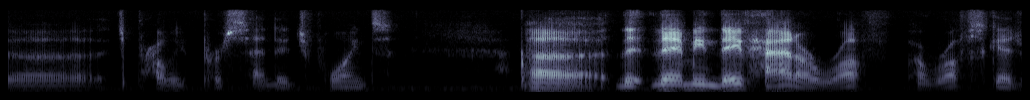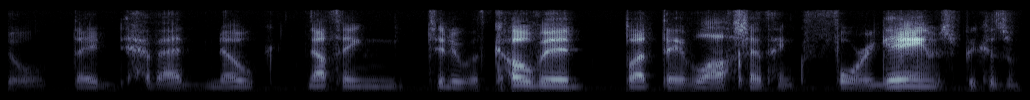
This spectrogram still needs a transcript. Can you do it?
uh, it's probably percentage points. Uh, they, I mean they've had a rough a rough schedule. They have had no nothing to do with COVID, but they've lost I think four games because of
